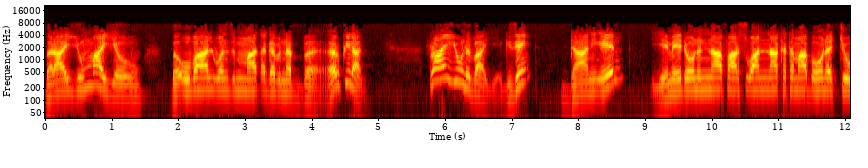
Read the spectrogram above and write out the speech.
በራእዩም አየው በኡባል ወንዝም አጠገብ ነበርኩ ይላል። ራእዩን ባየ ጊዜ ዳንኤል የሜዶንና ፋርስ ዋና ከተማ በሆነችው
